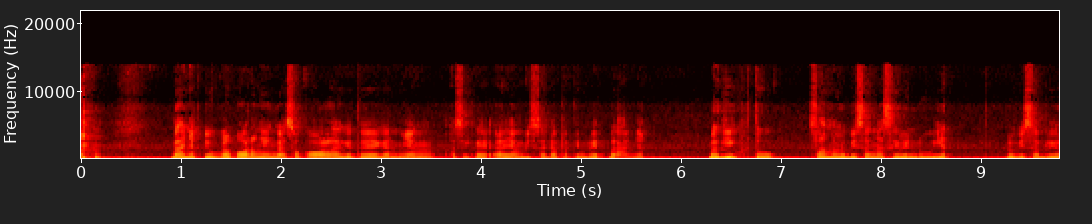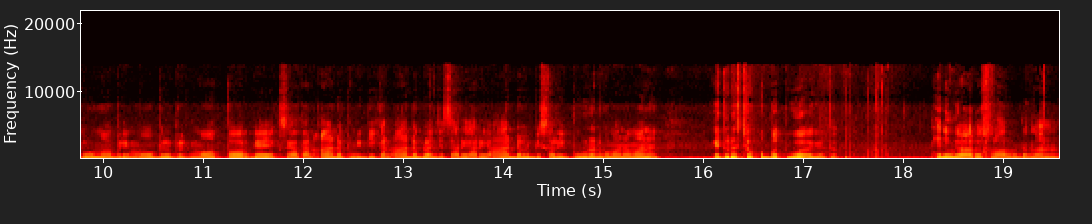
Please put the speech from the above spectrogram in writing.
Banyak juga kok orang yang nggak sekolah gitu ya kan yang asik kayak eh, yang bisa dapetin duit banyak. Bagi gue tuh selama lu bisa ngasilin duit lu bisa beli rumah beli mobil beli motor biaya kesehatan ada pendidikan ada belanja sehari-hari ada lu bisa liburan ke mana-mana itu udah cukup buat gue gitu. Ini nggak harus selalu dengan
